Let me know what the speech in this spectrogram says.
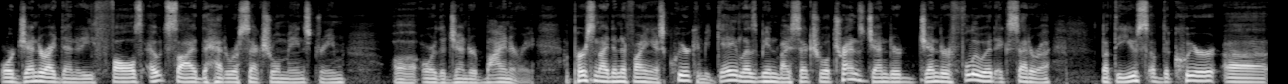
or gender identity falls outside the heterosexual mainstream uh, or the gender binary. A person identifying as queer can be gay, lesbian, bisexual, transgender, gender fluid, etc. But the use of the queer uh,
